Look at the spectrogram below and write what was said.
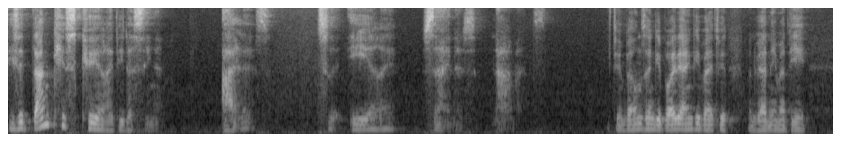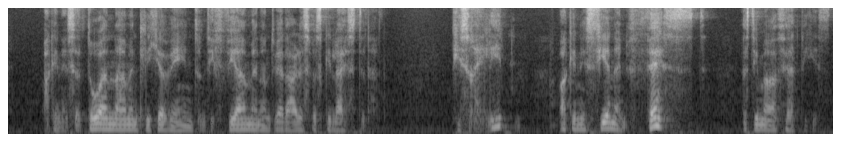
diese Dankeschöre, die da singen, alles zur Ehre seines Namens. Wenn bei uns ein Gebäude eingeweiht wird, dann werden immer die Organisatoren namentlich erwähnt und die Firmen und wer da alles was geleistet hat. Die Israeliten organisieren ein Fest, als die Mauer fertig ist,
